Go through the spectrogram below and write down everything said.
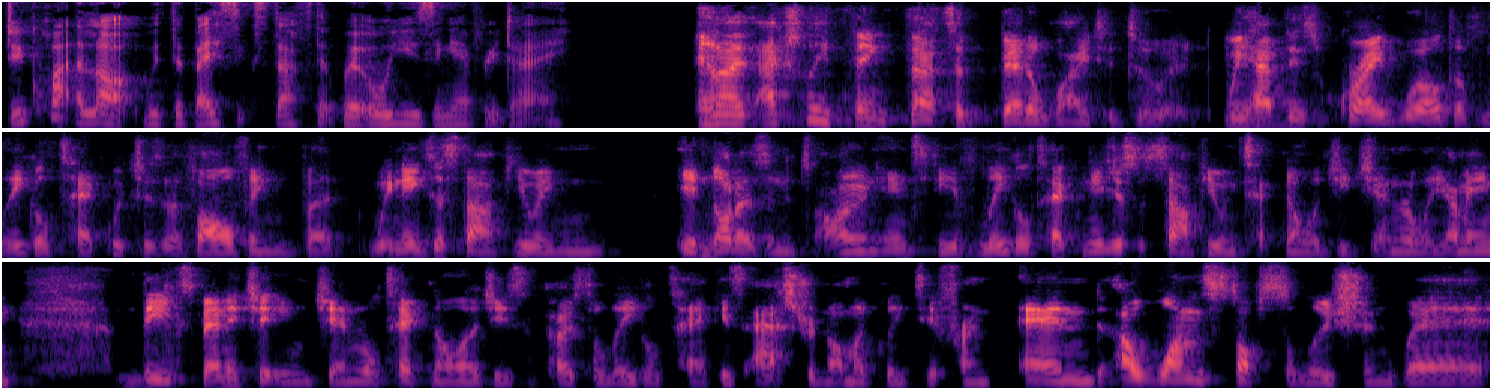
do quite a lot with the basic stuff that we're all using every day. And I actually think that's a better way to do it. We have this great world of legal tech, which is evolving, but we need to start viewing it not as in its own entity of legal tech. We need just to start viewing technology generally. I mean, the expenditure in general technology as opposed to legal tech is astronomically different. And a one stop solution where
